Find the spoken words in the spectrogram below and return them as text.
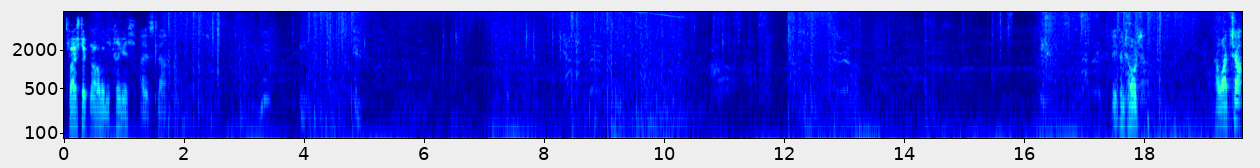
Zwei Stück noch, aber die kriege ich. Alles klar. Ich bin tot. Hawacha.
